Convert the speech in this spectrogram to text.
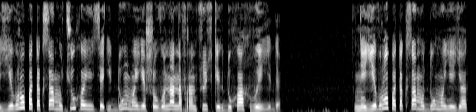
Європа так само чухається і думає, що вона на французьких духах виїде. Європа так само думає, як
